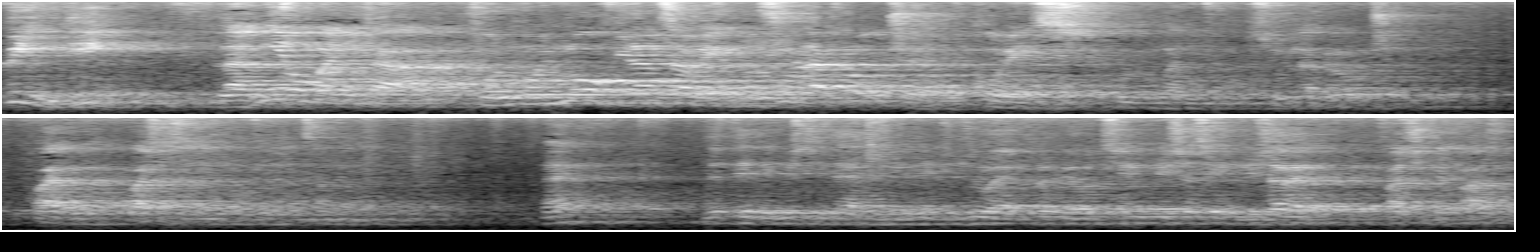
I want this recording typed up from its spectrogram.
Quindi la mia umanità formò il nuovo fidanzamento sulla croce con essi, con l'umanità, sulla croce. Qua, qua c'è stato il nuovo fidanzamento. Eh? Vedete questi termini, Gesù è proprio semplice, semplice, è facile, facile.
